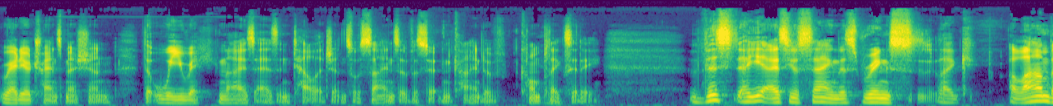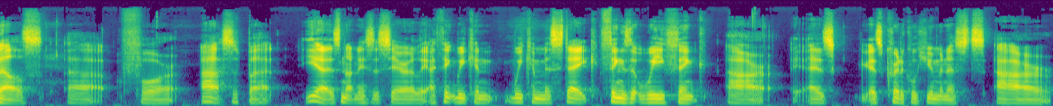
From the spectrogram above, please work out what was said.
radio transmission that we recognize as intelligence or signs of a certain kind of complexity. This, uh, yeah, as you're saying, this rings like alarm bells uh, for us, but yeah, it's not necessarily. I think we can we can mistake things that we think are as as critical humanists are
